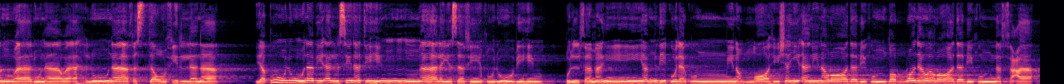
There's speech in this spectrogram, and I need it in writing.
أموالنا وأهلنا فاستغفر لنا. يقولون بألسنتهم ما ليس في قلوبهم. قل فمن يملك لكم من الله شيئا إن أراد بكم ضرا وراد بكم نفعا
